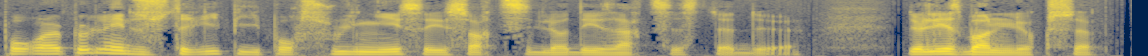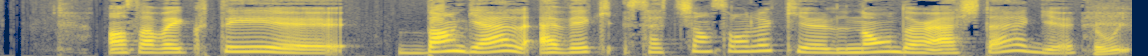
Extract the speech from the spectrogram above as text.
pour un peu l'industrie puis pour souligner ces sorties-là des artistes de, de Lisbon Lux. On s'en va écouter euh, Bangal avec cette chanson-là qui a le nom d'un hashtag. Ah oui,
